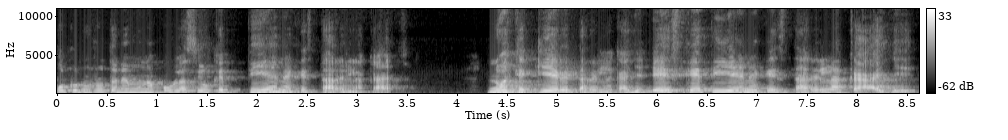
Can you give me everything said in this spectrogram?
porque nosotros tenemos una población que tiene que estar en la calle. No es que quiere estar en la calle, es que tiene que estar en la calle.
